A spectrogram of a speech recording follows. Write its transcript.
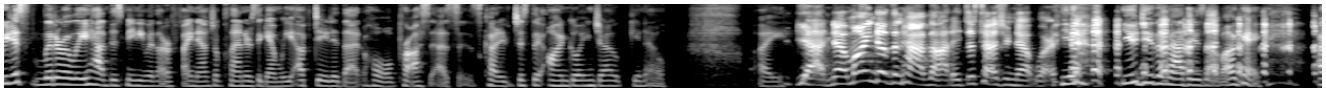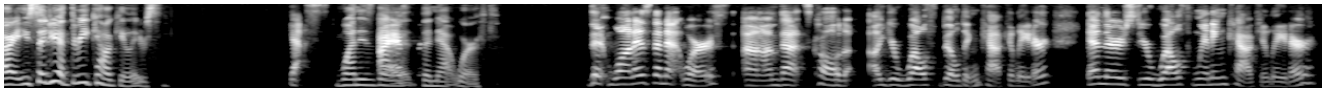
We just literally had this meeting with our financial planners again. We updated that whole process. It's kind of just the ongoing joke, you know. I yeah, no, mine doesn't have that. It just has your net worth. yeah, you do the math yourself. Okay. All right. You said you had three calculators. yes. One is the have- the net worth. That one is the net worth um, that's called uh, your wealth building calculator. Then there's your wealth winning calculator.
